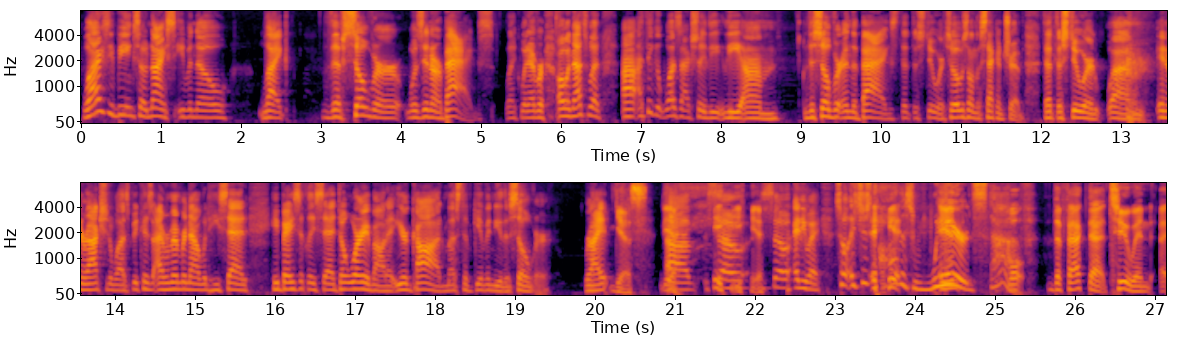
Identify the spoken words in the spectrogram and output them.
why is he being so nice, even though, like, the silver was in our bags? Like, whatever Oh, and that's what uh, I think it was actually the the um the silver in the bags that the steward. So it was on the second trip that the steward um, interaction was because I remember now what he said. He basically said, "Don't worry about it. Your God must have given you the silver." Right. Yes. Yeah. Um, so Yeah. so anyway, so it's just all this weird stuff. Well, the fact that too, and uh,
